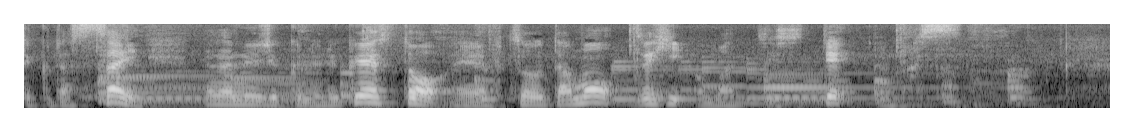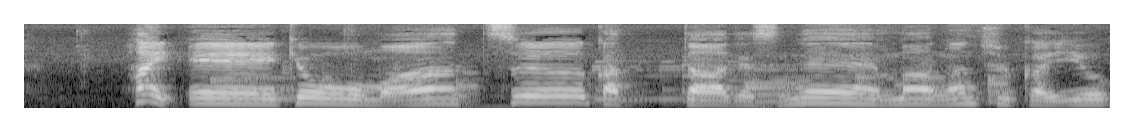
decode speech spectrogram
てください。ナナミュージックのリクエスト、えー、普通歌もぜひお待ちしています。はい、えー、今日も暑かった。ですねまあなんちゅうか明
